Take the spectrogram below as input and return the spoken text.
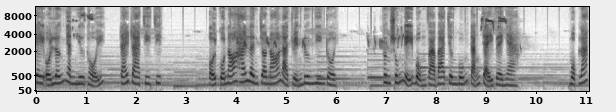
Cây ổi lớn nhanh như thổi, trái ra chi chi. Ổi của nó hái lên cho nó là chuyện đương nhiên rồi. Hưng súng nghĩ bụng và ba chân bốn cẳng chạy về nhà. Một lát,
